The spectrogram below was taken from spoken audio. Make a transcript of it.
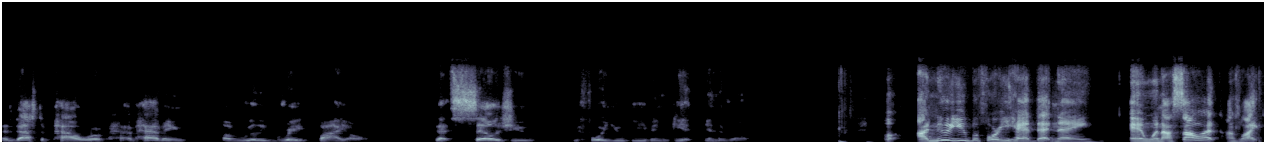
and that's the power of, of having a really great bio that sells you before you even get in the room. Well, I knew you before you had that name. And when I saw it, I was like,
